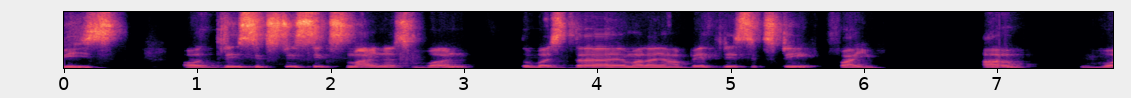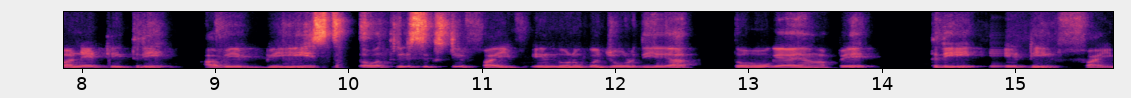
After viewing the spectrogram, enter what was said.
20 और 366 माइनस वन तो बचता है हमारा यहाँ पे 365 अब 183 अब ये 20 और 365 इन दोनों को जोड़ दिया तो हो गया यहाँ पे 385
